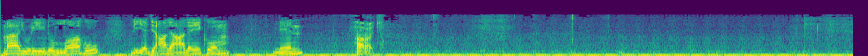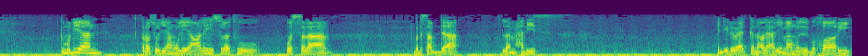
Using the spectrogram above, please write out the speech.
Ma yuridullahu liyaj'ala 'alaikum min haraj. Kemudian Rasul yang mulia alaihi salatu wassalam bersabda dalam hadis yang diriwayatkan oleh Al-Imam Al-Bukhari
